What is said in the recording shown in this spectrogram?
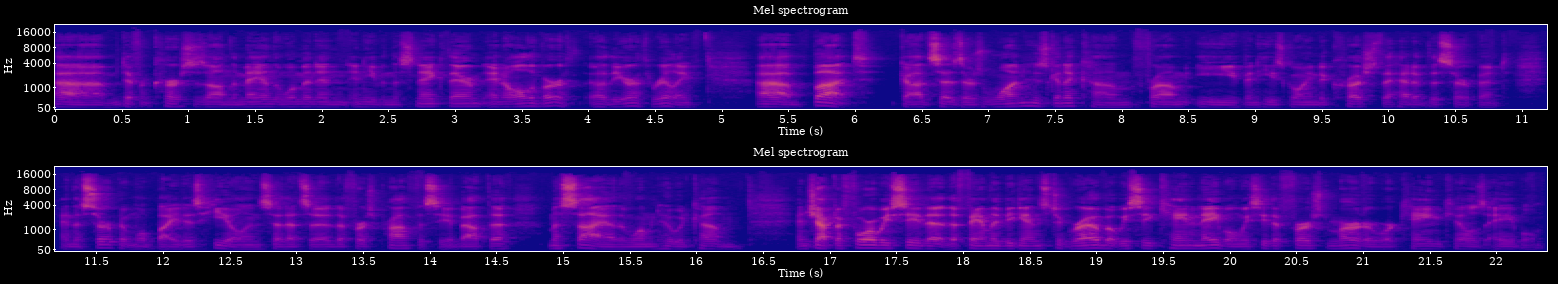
Um, different curses on the man, the woman, and, and even the snake there, and all of earth, uh, the earth, really. Uh, but God says there's one who's going to come from Eve, and he's going to crush the head of the serpent, and the serpent will bite his heel. And so that's uh, the first prophecy about the Messiah, the woman who would come. In chapter 4, we see that the family begins to grow, but we see Cain and Abel, and we see the first murder where Cain kills Abel.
